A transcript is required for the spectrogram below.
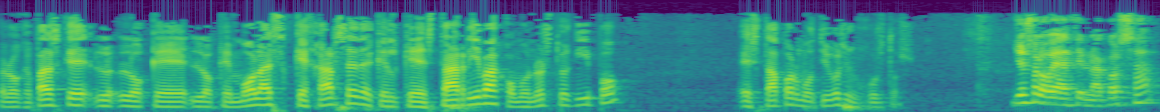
Pero lo que pasa es que lo que, lo que mola es quejarse de que el que está arriba, como nuestro equipo, está por motivos injustos. Yo solo voy a decir una cosa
